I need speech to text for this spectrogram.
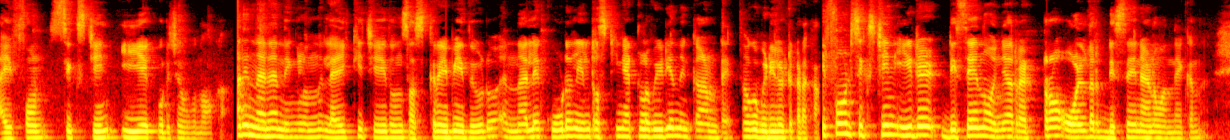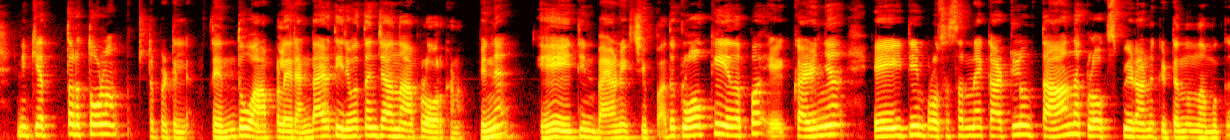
ഐഫോൺ സിക്സ്റ്റീൻ ഇയെ കുറിച്ച് നമുക്ക് നോക്കാം. ആദ്യം തന്നെ നിങ്ങളൊന്ന് ലൈക്ക് ചെയ്ത് ഒന്ന് സബ്സ്ക്രൈബ് ചെയ്ത് വിടും. എന്നാലേ കൂടുതൽ ഇൻട്രസ്റ്റിംഗ് ആയിട്ടുള്ള വീഡിയോ നിങ്ങൾക്ക് കാണട്ടെ. നമുക്ക് വീഡിയോയിലോട്ട് കിടക്കാം. ഐഫോൺ സിക്സ്റ്റീൻ ഇയുടെ ഡിസൈൻ എന്ന് പറഞ്ഞാൽ റെട്രോ ഓൾഡർ ഡിസൈൻ ആണ് വന്നേക്കുന്നത്. എനിക്ക് എത്രത്തോളം ഇഷ്ടപ്പെട്ടില്ല. എന്തോ ആപ്പിൾ. രണ്ടായിരത്തി ഇരുപത്തഞ്ചാന്ന് ആപ്പിൾ ഓർക്കണം. പിന്നെ എ എയ്റ്റീൻ ബയോണിക് ചിപ്പ് അത് ക്ലോക്ക് ചെയ്തപ്പോൾ കഴിഞ്ഞ എ എയ്റ്റീൻ പ്രോസസ്സറിനെക്കാട്ടിലും താഴ്ന്ന ക്ലോക്ക് സ്പീഡാണ് കിട്ടുന്നത് നമുക്ക്.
